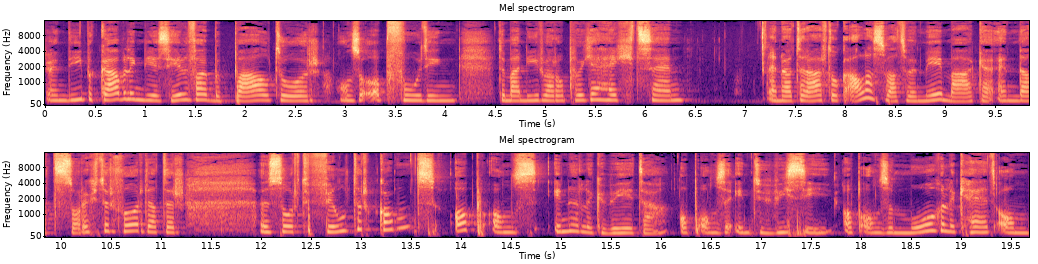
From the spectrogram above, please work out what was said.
en die bekabeling die is heel vaak bepaald door onze opvoeding, de manier waarop we gehecht zijn. En uiteraard ook alles wat we meemaken. En dat zorgt ervoor dat er een soort filter komt op ons innerlijk weten, op onze intuïtie, op onze mogelijkheid om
